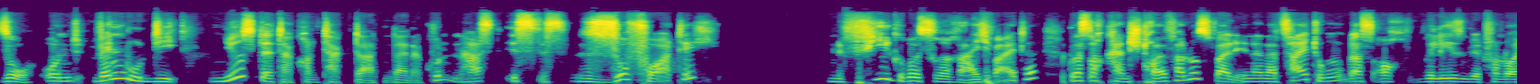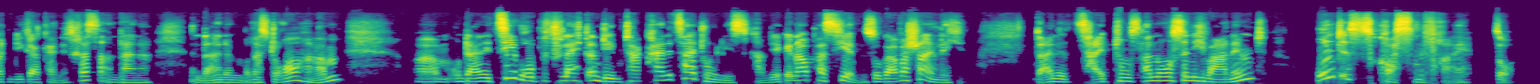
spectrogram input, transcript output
So und wenn du die Newsletter-Kontaktdaten deiner Kunden hast, ist es sofortig eine viel größere Reichweite. Du hast auch keinen Streuverlust, weil in einer Zeitung das auch gelesen wird von Leuten, die gar kein Interesse an deiner, an deinem Restaurant haben. Ähm, und deine Zielgruppe vielleicht an dem Tag keine Zeitung liest. Kann dir genau passieren, sogar wahrscheinlich. Deine Zeitungsannonce nicht wahrnimmt und ist kostenfrei. So,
